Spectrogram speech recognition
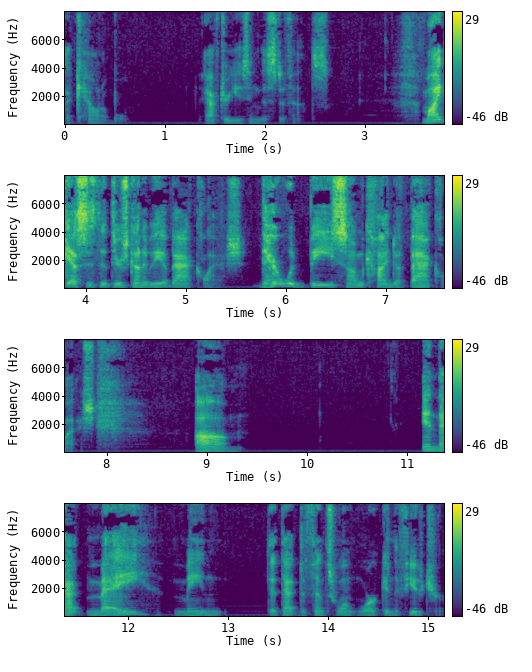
accountable after using this defense. My guess is that there's going to be a backlash. There would be some kind of backlash. Um, and that may mean that that defense won't work in the future.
